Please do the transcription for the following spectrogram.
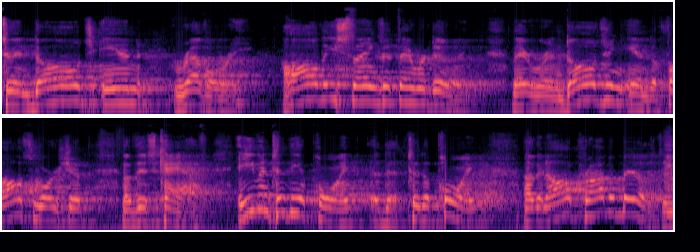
to indulge in revelry. All these things that they were doing, they were indulging in the false worship of this calf, even to the point to the point of, in all probability,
